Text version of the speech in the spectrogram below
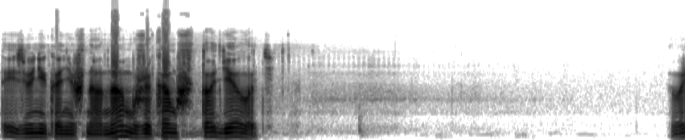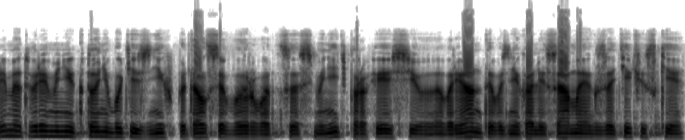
Ты извини, конечно, а нам, мужикам, что делать?» Время от времени кто-нибудь из них пытался вырваться, сменить профессию, варианты возникали самые экзотические,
